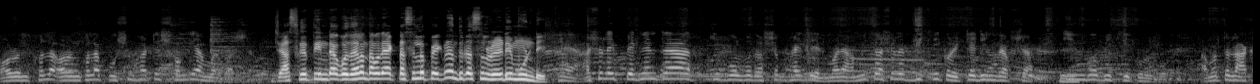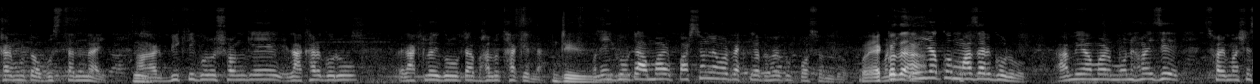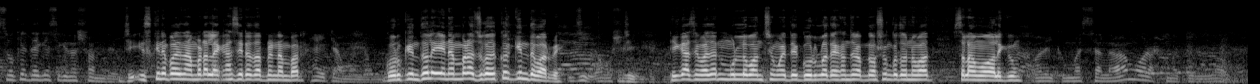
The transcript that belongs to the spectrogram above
অরণখোলা অরণখোলা পশুহাটের সঙ্গে আমার বাসা। যে আজকে তিনটা দেখলাম তার মধ্যে একটা ছিল প্রেগনেন্ট দুটা ছিল রেডি মুন্ডি। হ্যাঁ আসলে এই প্রেগনেন্টটা কি বলব দর্শক ভাইদের? মানে আমি তো আসলে বিক্রি করি ট্রেডিং ব্যবসা কিনবো বিক্রি করব। আমার তো রাখার মতো অবস্থান নাই। আর বিক্রি গরুর সঙ্গে রাখার গরু রাখলে ওই গরুটা ভালো থাকে না। মানে এই গরুটা আমার পার্সোনালি আমার ব্যক্তিগতভাবে খুব পছন্দ। মানে মানে কথা- এইরকম মাজার গরু। আমি আমার মনে হয় যে ছয় মাসে চোখে দেখেছি কিনা সন্দেহ। জি স্ক্রিনে পাশে নাম্বারটা লেখা আছে এটা তো আপনার নাম্বার? হ্যাঁ এটা আমার নাম্বার। গরু কিনতে হলে এই নাম্বারে যোগাযোগ করে কিনতে পারবে। জি অবশ্যই জি ঠিক আছে ভাইজান মূল্যবান সময় দিয়ে গরুগুলো দেখানোর জন্য আপনাকে অসংখ্য ধন্যবাদ। আসসালামু আলাইকুম। ওয়ালাইকুম আসসালাম ওয়া রহমতুল্লাহ।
